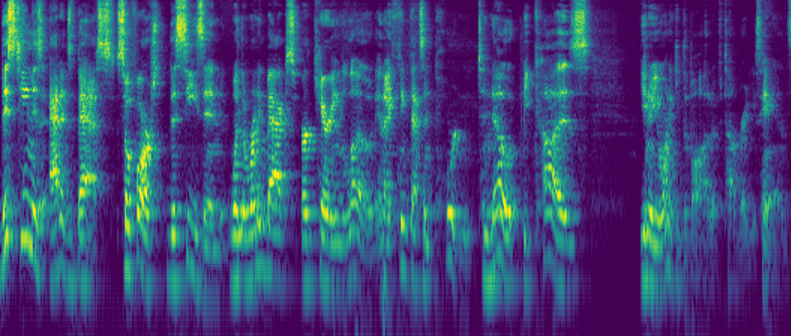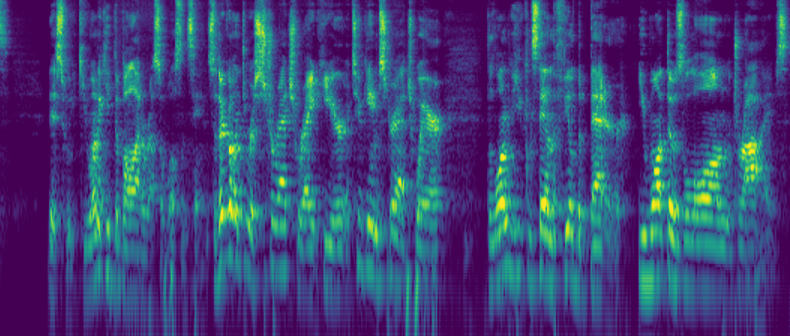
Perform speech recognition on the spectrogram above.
This team is at its best so far this season when the running backs are carrying the load, and I think that's important to note because you know you want to keep the ball out of Tom Brady's hands this week. You want to keep the ball out of Russell Wilson's hands. So they're going through a stretch right here, a two game stretch where the longer you can stay on the field, the better. You want those long drives.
